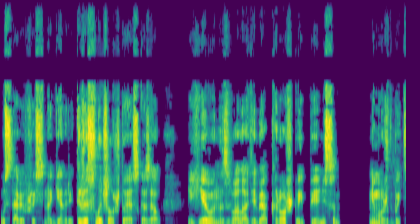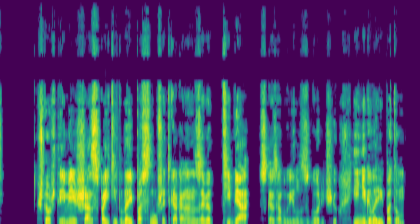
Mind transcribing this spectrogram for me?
уставившись на Генри. Ты же слышал, что я сказал? Ева назвала тебя крошкой пенисом? Не может быть. Что ж, ты имеешь шанс пойти туда и послушать, как она назовет тебя, — сказал Уилл с горечью. «И не говори потом,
